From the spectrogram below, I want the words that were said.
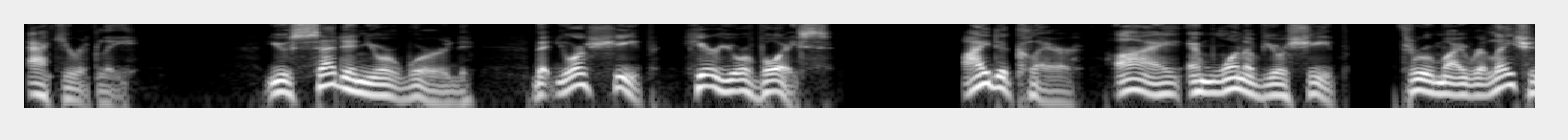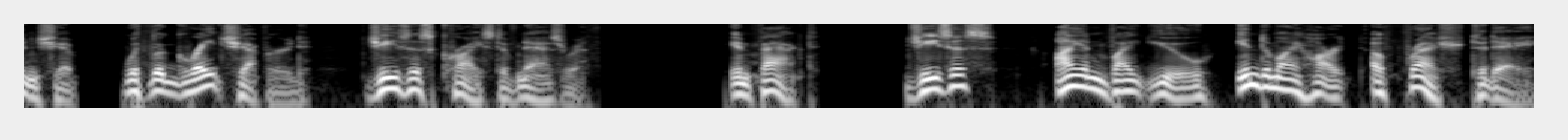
accurately. You said in your word that your sheep hear your voice. I declare I am one of your sheep through my relationship with the great shepherd Jesus Christ of Nazareth. In fact, Jesus, I invite you into my heart afresh today.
